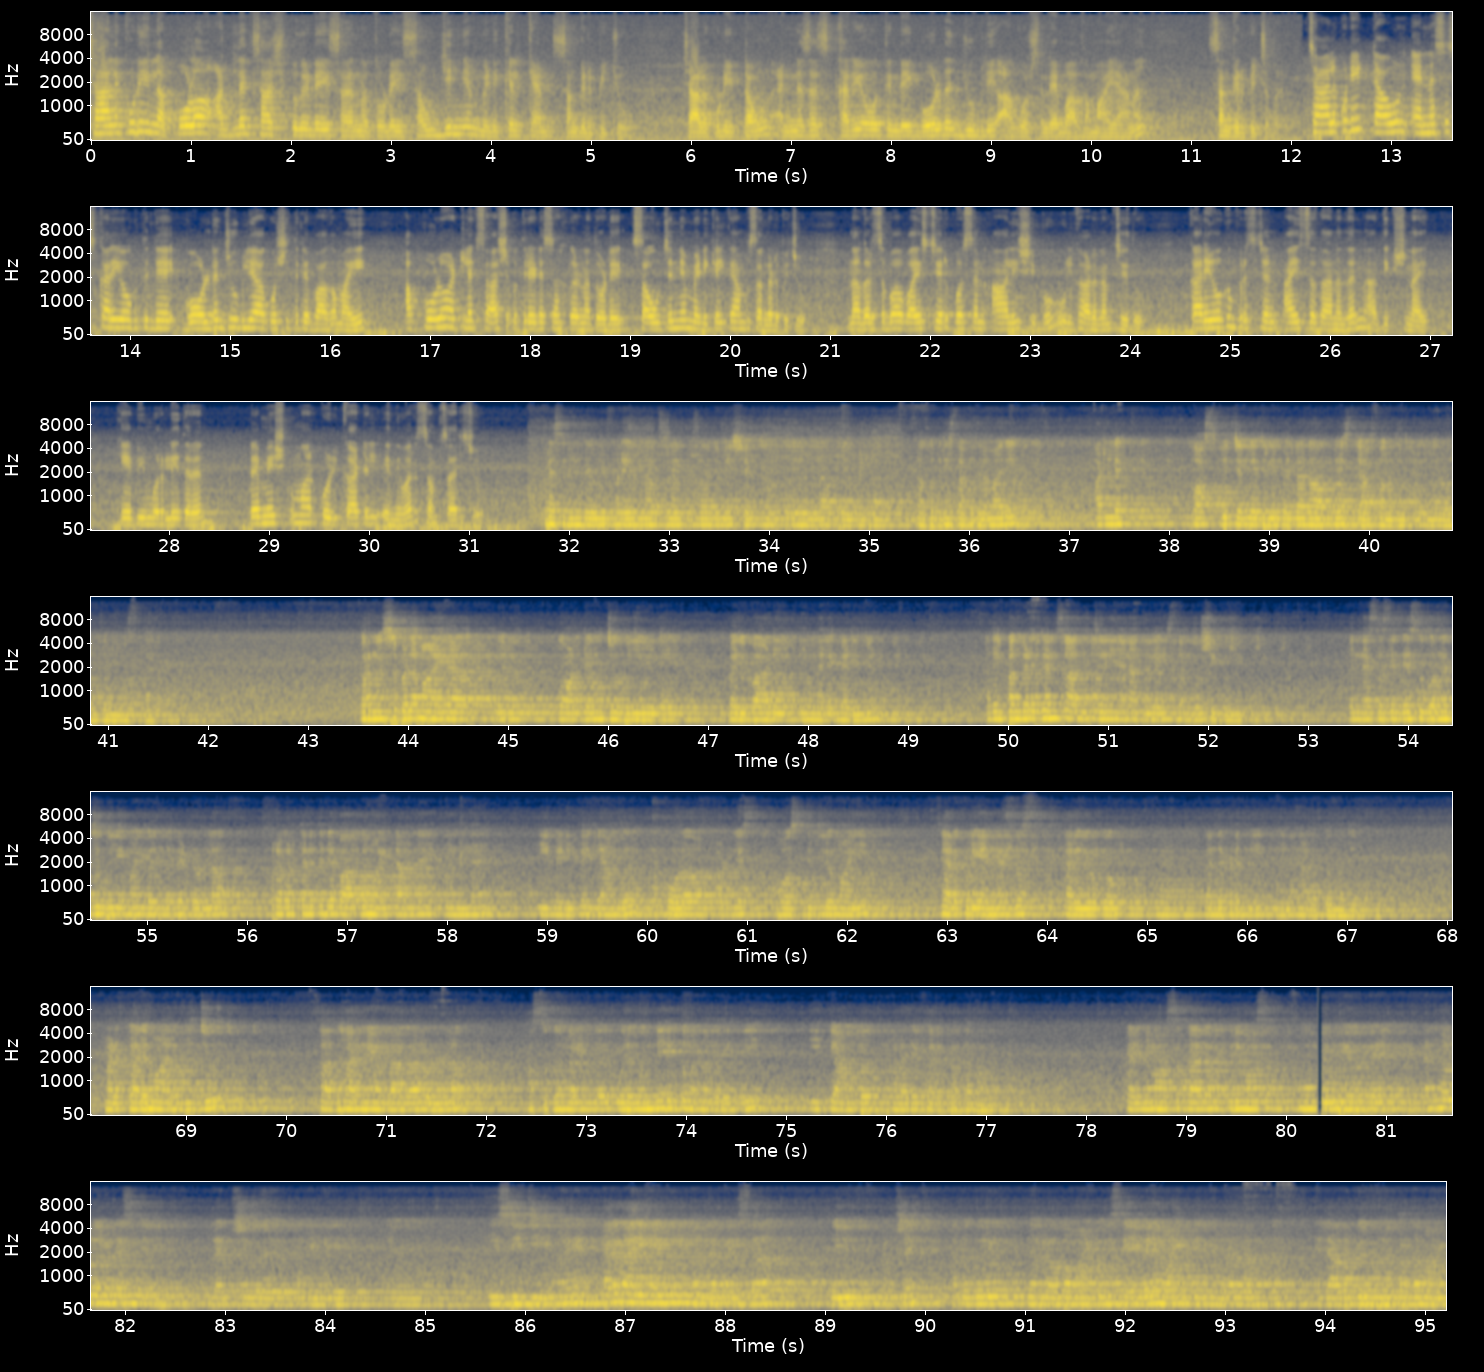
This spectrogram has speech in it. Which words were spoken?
ചാലക്കുടിയിൽ Apollo Adlux ആശുപത്രിയുടെ സഹകരണത്തോടെ സൗജന്യ മെഡിക്കൽ ക്യാമ്പ് സംഘടിപ്പിച്ചു. Chalakudy town N S S കരയോഗത്തിന്റെ golden jubilee ആഘോഷത്തിന്റെ ഭാഗമായാണ് സംഘടിപ്പിച്ചത്. Chalakudy town N S S കരയോഗത്തിന്റെ golden jubilee ആഘോഷത്തിന്റെ ഭാഗമായി അപ്പോളോ അറ്റ്ലക്സ് ആശുപത്രിയുടെ സഹകരണത്തോടെ സൗജന്യ മെഡിക്കൽ ക്യാമ്പ് സംഘടിപ്പിച്ചു. നഗരസഭ വൈസ് ചെയർപേഴ്സൺ ആലി ഷിബു ഉദ്ഘാടനം ചെയ്തു. കരയോഗം പ്രസിഡന്റ് ഐ സദാനന്ദൻ അധ്യക്ഷനായി. കെ പി മുരളീധരൻ രമേഷ് കുമാർ കുഴിക്കാട്ടിൽ എന്നിവർ സംസാരിച്ചു. പ്രസിഡന്റ് ഹോസ്പിറ്റലിലെ സ്റ്റാഫ് എല്ലാവർക്കും നമസ്കാരം. ഒരു ഗോൾഡൻ ജൂബിലിയുടെ പരിപാടി ഇന്നലെ കഴിഞ്ഞു. അതിൽ പങ്കെടുക്കാൻ സാധിച്ചതിന് ഞാൻ അതിയായി സന്തോഷിക്കുന്നു. എൻ എസ് എസിന്റെ സുവർണ ജൂബിലിയുമായി ബന്ധപ്പെട്ടുള്ള പ്രവർത്തനത്തിന്റെ ഭാഗമായിട്ടാണ് ഇന്ന് ഈ മെഡിക്കൽ ക്യാമ്പ് അപ്പോളോ അഡ്ലസ് ഹോസ്പിറ്റലുമായി ചാലക്കുടി എൻ എസ് എസ് കരയോഗം ബന്ധപ്പെടുത്തി ഇങ്ങനെ നടത്തുന്നത്. മഴക്കാലം ആരംഭിച്ചു. സാധാരണ ഉണ്ടാകാറുള്ള അസുഖങ്ങൾക്ക് ഒരു മുന്നൊരുക്കമെന്ന നിലയ്ക്ക് ഈ ക്യാമ്പ് വളരെ ഫലപ്രദമാണ്. കഴിഞ്ഞ മാസക്കാലം ഒരു മാസം മുമ്പ് ഉപയോഗത്തെ പെട്ടെന്നുള്ളൊരു ടെസ്റ്റിന് ബ്ലഡ് ഷുഗർ അല്ലെങ്കിൽ ഇ സി ജി അങ്ങനെ പല വരും. പക്ഷെ അതൊക്കെ ഒരു നിർലോഭമായിട്ട് ഒരു സേവനമായിട്ട് നിങ്ങളുടെ നമുക്ക് എല്ലാവർക്കും ഗുണപ്രദമായി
